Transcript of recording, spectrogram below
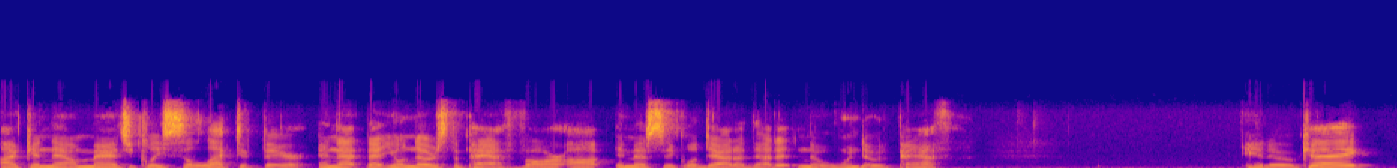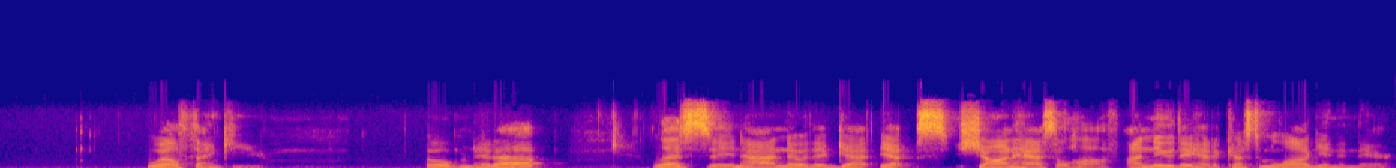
I can now magically select it there. And that, that you'll notice the path, var op ms SQL data. That is no window path. Hit OK. Well, thank you. Open it up. Let's see. Now I know they've got, yep, Sean Hasselhoff. I knew they had a custom login in there.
